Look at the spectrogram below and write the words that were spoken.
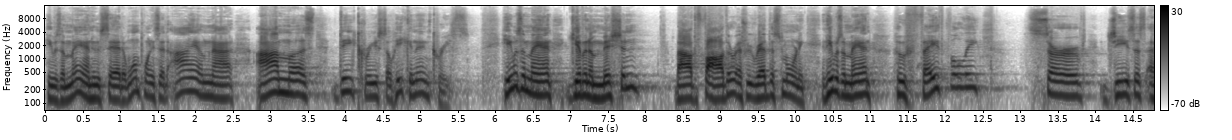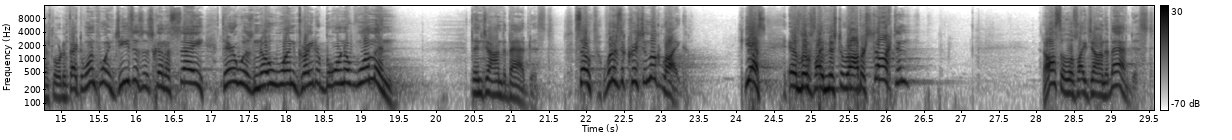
He was a man who said, at one point, he said, I am not, I must decrease so he can increase. He was a man given a mission by the Father, as we read this morning. And he was a man who faithfully served Jesus as Lord. In fact, at one point, Jesus is going to say, There was no one greater born of woman than John the Baptist. So, what does a Christian look like? Yes, it looks like Mr. Robert Stockton. It also looks like John the Baptist.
